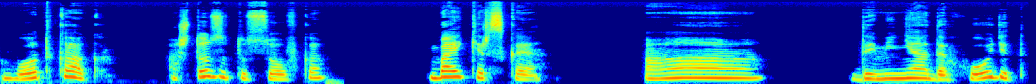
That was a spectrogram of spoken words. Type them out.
Вот как? А что за тусовка? Байкерская. А, -а, -а. До меня доходит,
